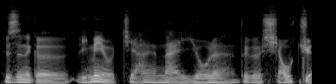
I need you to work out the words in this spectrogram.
就是那个里面有加那个奶油的这个小卷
